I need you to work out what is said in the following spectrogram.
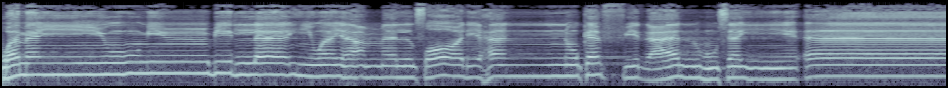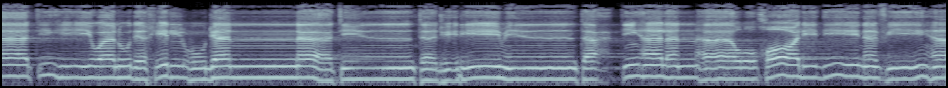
ومن يؤمن بالله ويعمل صالحا نكفر عنه سيئاته وندخله جنات تجري من تحتها الانهار خالدين فيها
